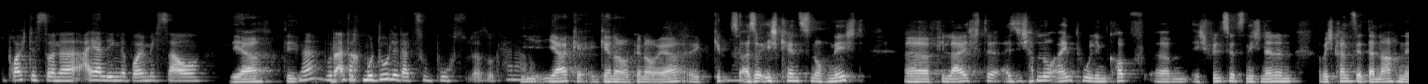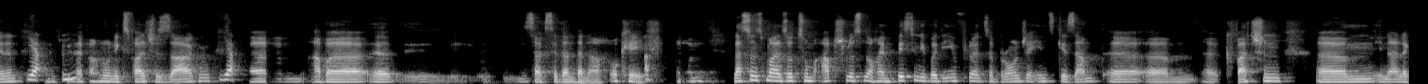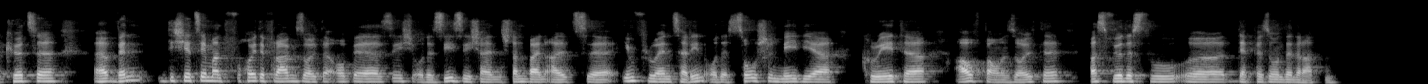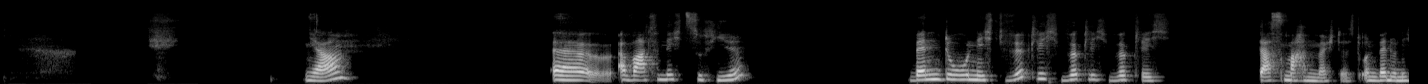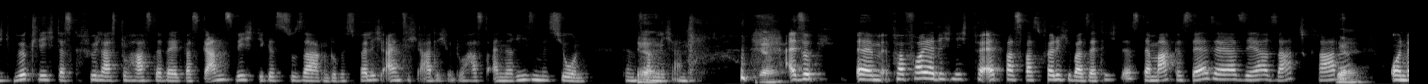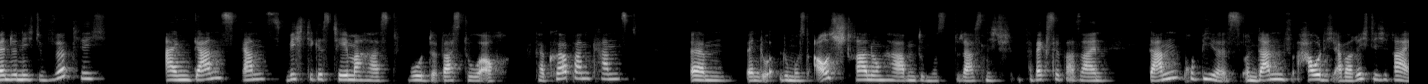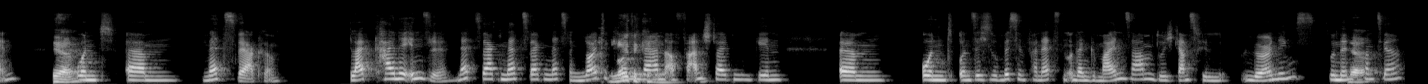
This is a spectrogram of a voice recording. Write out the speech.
Du bräuchtest so eine eierlegende Wollmilchsau, ja, die, ne? wo du einfach Module dazu buchst oder so, keine Ahnung. Ja, genau, genau, ja. Gibt's, also ich kenne es noch nicht. Äh, vielleicht, äh, also ich habe nur ein Tool im Kopf, ähm, ich will es jetzt nicht nennen, aber ich kann es dir danach nennen. Ja. Ich will mhm. einfach nur nichts Falsches sagen. Ja. Ähm, aber äh, sagst du dann danach. Okay. Ähm, lass uns mal so zum Abschluss noch ein bisschen über die Influencer-Branche insgesamt äh, ähm, äh, quatschen, ähm, in aller Kürze. Äh, wenn dich jetzt jemand heute fragen sollte, ob er sich oder sie sich ein Standbein als äh, Influencerin oder Social Media Creator aufbauen sollte, was würdest du äh, der Person denn raten? Ja, äh, erwarte nicht zu viel. Wenn du nicht wirklich, wirklich, wirklich das machen möchtest und wenn du nicht wirklich das Gefühl hast, du hast der Welt was ganz Wichtiges zu sagen, du bist völlig einzigartig und du hast eine Riesenmission, dann fang ja. nicht an. Ja. Also ähm, verfeuer dich nicht für etwas, was völlig übersättigt ist. Der Markt ist sehr, sehr, sehr satt gerade. Ja. Und wenn du nicht wirklich ein ganz, ganz wichtiges Thema hast, wo, was du auch verkörpern kannst, ähm, wenn du, du musst Ausstrahlung haben, du musst, du darfst nicht verwechselbar sein, dann probier es und dann hau dich aber richtig rein. Ja. Und ähm, Netzwerke. Bleib keine Insel. Netzwerken, Netzwerken, Netzwerken. Leute, Leute kennenlernen, auf Veranstaltungen gehen ähm, und, und sich so ein bisschen vernetzen und dann gemeinsam durch ganz viel Learnings, so nennt ja. man es ja,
